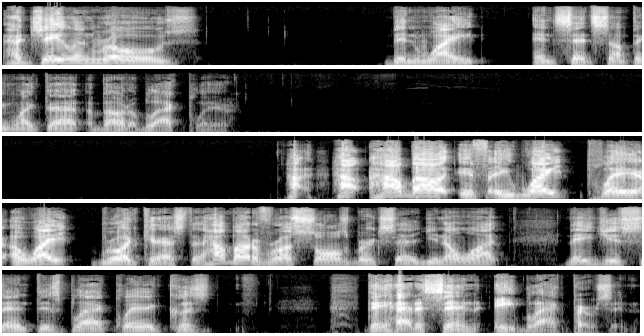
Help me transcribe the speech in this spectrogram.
had Jalen Rose been white and said something like that about a black player? How, how, how about if a white player, a white broadcaster, how about if Russ Salzberg said, you know what? They just sent this black player because they had to send a black person.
